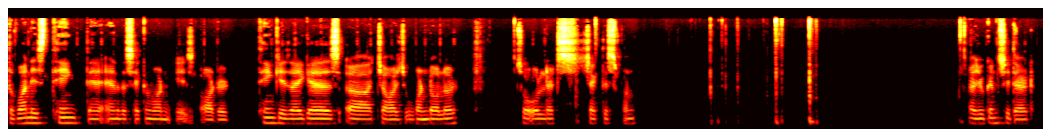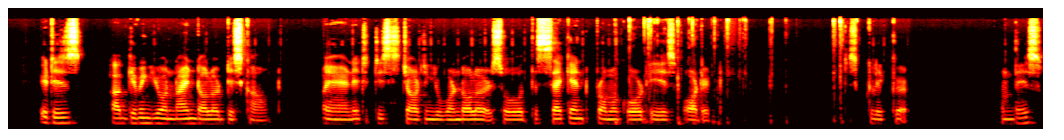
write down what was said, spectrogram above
the one is think and the second one is ordered think is I guess uh, charge one dollar. So let's check this one you can see that it is uh, giving you a nine dollar discount. And it is charging you one dollar. So the second promo code is audit. Just click uh, on this.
